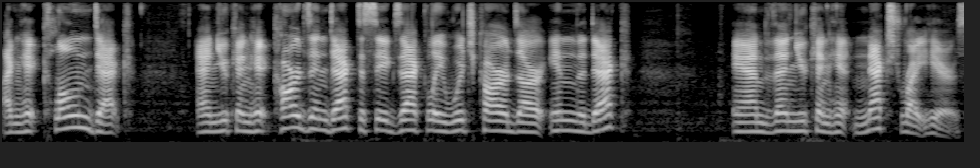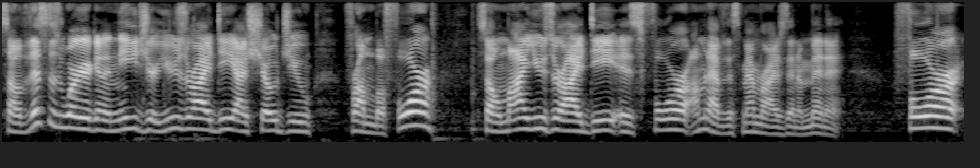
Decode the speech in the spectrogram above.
I can hit Clone Deck. And you can hit Cards in Deck to see exactly which cards are in the deck. And then you can hit Next right here. So this is where you're going to need your user ID I showed you from before. So my user ID is 4, I'm going to have this memorized in a minute. 4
